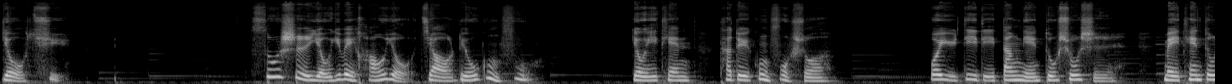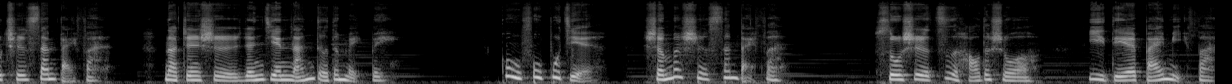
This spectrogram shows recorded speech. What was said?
有趣。苏轼有一位好友叫刘共富。有一天，他对共富说：“我与弟弟当年读书时，每天都吃三白饭，那真是人间难得的美味。”共富不解：“什么是三白饭？”苏轼自豪地说：“一碟白米饭，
